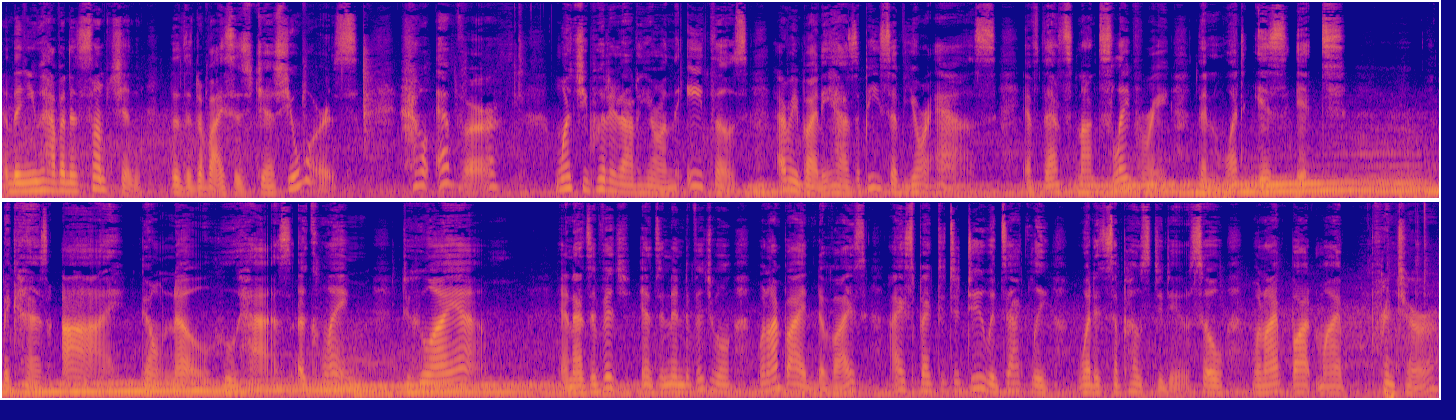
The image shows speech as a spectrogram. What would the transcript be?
and then you have an assumption that the device is just yours. However, once you put it out here on the ethos, everybody has a piece of your ass. If that's not slavery, then what is it? Because I don't know who has a claim to who I am. And as, a, as an individual, when I buy a device, I expect it to do exactly what it's supposed to do. So when I bought my printer,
